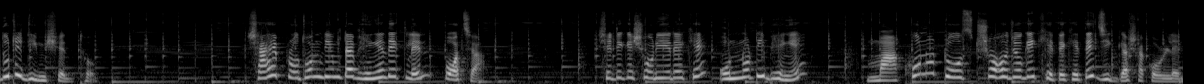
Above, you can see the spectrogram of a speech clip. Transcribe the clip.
দুটি ডিম সেদ্ধ। সাহেব প্রথম ডিমটা ভেঙে দেখলেন পচা সেটিকে সরিয়ে রেখে অন্যটি ভেঙে মাখন ও টোস্ট সহযোগে খেতে খেতে জিজ্ঞাসা করলেন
